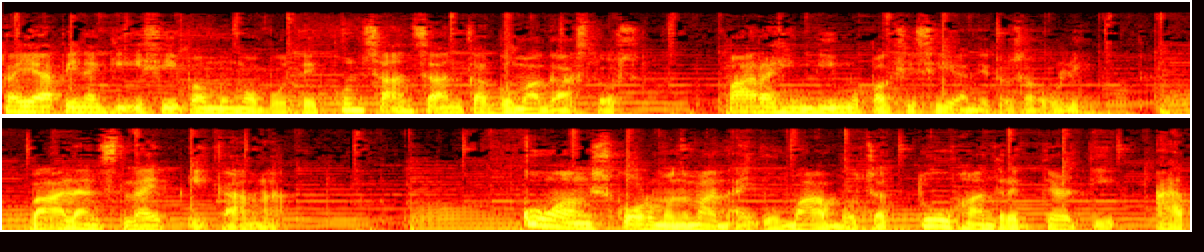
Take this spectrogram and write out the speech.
Kaya pinag-iisipan mo mabuti kung saan-saan ka gumagastos para hindi mo pagsisiyan ito sa huli. Balanced life ika nga. Kung ang score mo naman ay umabot sa 230 at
